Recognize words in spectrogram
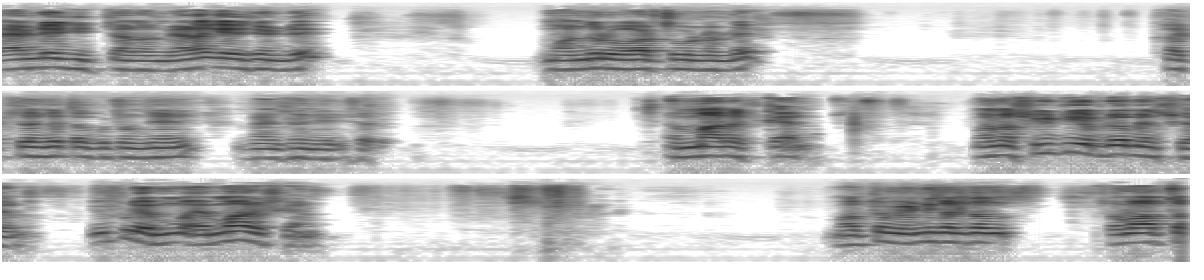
బ్యాండేజ్ ఇచ్చాను. మెడకి వేసేయండి మందులు వాడుతూ ఉండండి. ఖచ్చితంగా తగ్గుతుంది అని మెన్షన్ చేశారు. ఎంఆర్ఐ స్కాన్ మన సిటీ అబ్డోమెన్ స్కాన్ ఇప్పుడు ఎం ఎంఆర్ఐ స్కాన్ మొత్తం వెండి గంటం సమాప్త.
